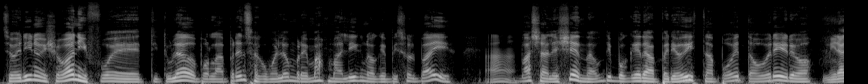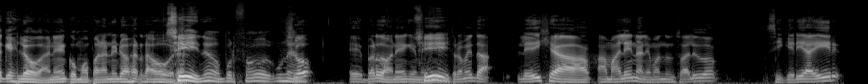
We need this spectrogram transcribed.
Severino y Giovanni fue titulado por la prensa como el hombre más maligno que pisó el país. Ah, Vaya leyenda, un tipo que era periodista, poeta, obrero. Mirá qué eslogan, ¿eh? Como para no ir a ver la obra. Sí, no, por favor, una Yo, eh, perdón, eh, que me Sí. intrometa. Le dije a, a Malena, le mando un saludo, si quería ir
